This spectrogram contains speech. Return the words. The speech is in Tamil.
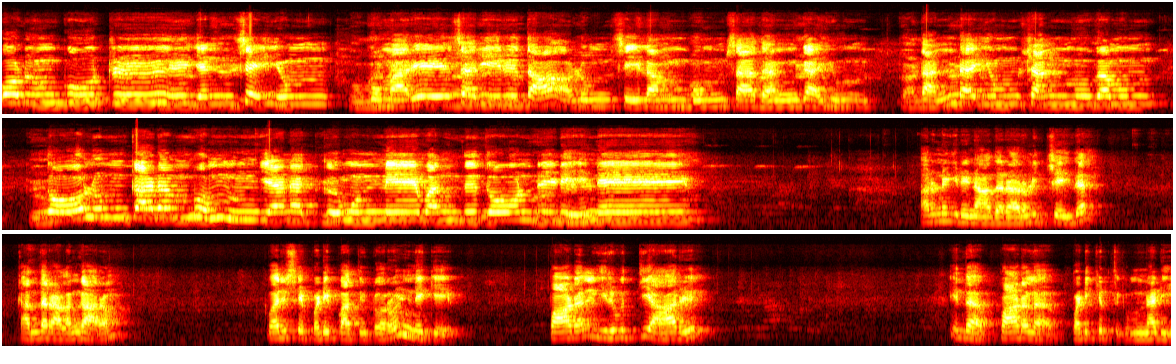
கொடுங்கூற்று என் செய்யும். குமரேசரிரு தாளும் சிலம்பும் சதங்கையும். தண்டையும் சண்முகமும் தோளும் கடம்பும் எனக்கு முன்னே வந்து தோன்றிடினே. அருணகிரிநாதர் அருளிச் செய்த கந்தர் அலங்காரம். வரிசைப்படி பார்த்துக்கிட்டு வரோம். இன்னைக்கு பாடல் இருபத்தி ஆறு. இந்த பாடலை படிக்கிறதுக்கு முன்னாடி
